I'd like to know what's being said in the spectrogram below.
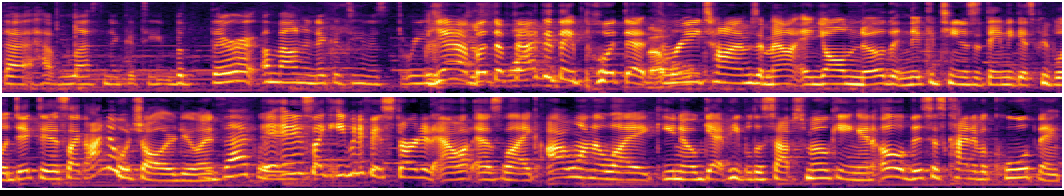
that have less nicotine, but their amount of nicotine is three. yeah, but the fact that they put that level. three times amount and y'all know that nicotine is the thing that gets people addicted, it's like I know what y'all are doing. Exactly. And it's like even if it started out as like I want to like you know get people to stop smoking and oh this is kind of a cool thing.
